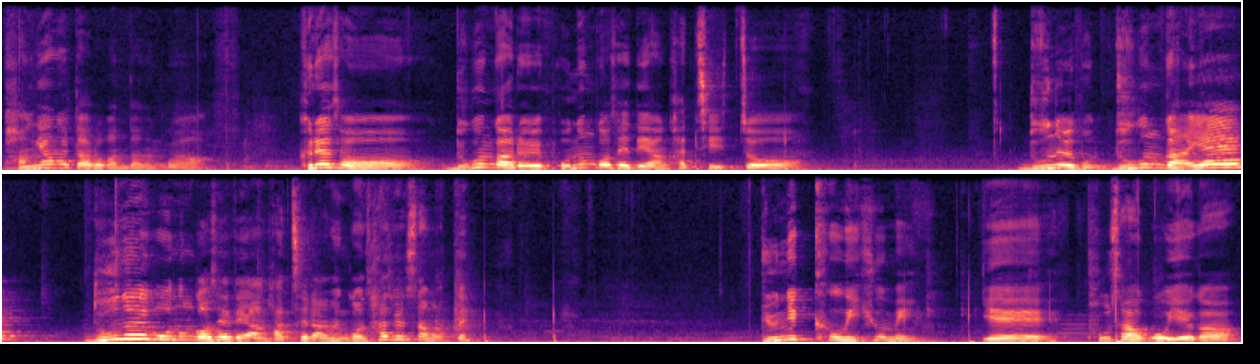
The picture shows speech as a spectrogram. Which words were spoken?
방향을 따라간다는 거야. 그래서 누군가를 보는 것에 대한 가치 있죠. 눈을 본 누군가의 눈을 보는 것에 대한 가치라는 건 사실상 어때? uniquely human. 얘 부사고 얘가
